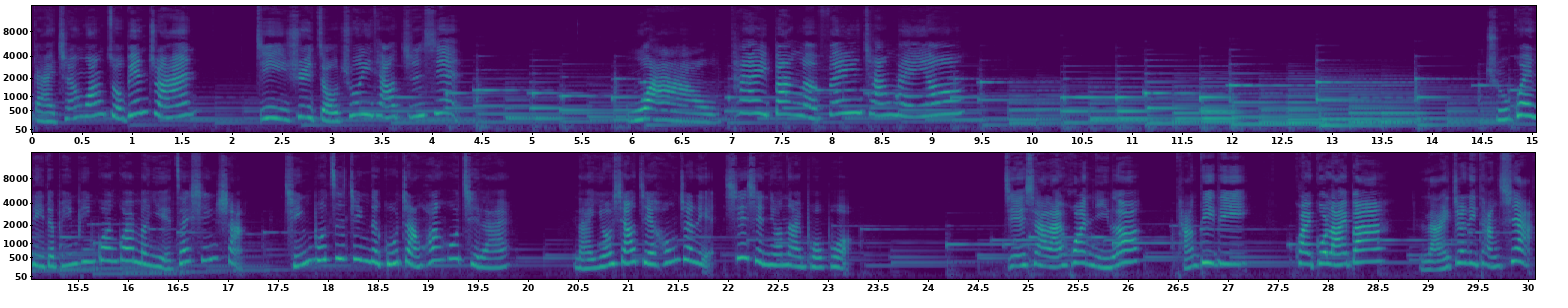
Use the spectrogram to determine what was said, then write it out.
改成往左边转，继续走出一条直线。哇哦，太棒了，非常美哦！橱柜里的瓶瓶罐罐们也在欣赏，情不自禁的鼓掌欢呼起来。奶油小姐红着脸，谢谢牛奶婆婆。接下来换你了，糖弟弟。快过来吧，来这里躺下，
